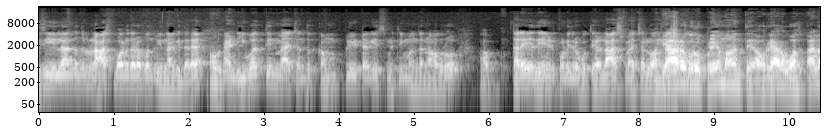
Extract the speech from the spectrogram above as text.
ಈಸಿ ಇಲ್ಲ ಅಂತಂದ್ರೂ ಲಾಸ್ಟ್ ಬಾಲ್ ಬಾಲ್ಗಾರ ಬಂದು ವಿನ್ ಆಗಿದ್ದಾರೆ. ಅಂಡ್ ಇವತ್ತಿನ ಮ್ಯಾಚ್ ಅಂತೂ ಕಂಪ್ಲೀಟ್ ಆಗಿ ಸ್ಮೃತಿ ಮಂದನ ಅವರು ತಲೆ ಅದೇನ್ ಇಟ್ಕೊಂಡಿದ್ರು ಗೊತ್ತಿಲ್ಲ. ಲಾಸ್ಟ್ ಮ್ಯಾಚ್ ಅಲ್ಲೂ ಅದು ಯಾರ ಗುರು ಪ್ರೇಮ ಅಂತೆ. ಅವ್ರು ಯಾರು ಅಲ್ಲ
